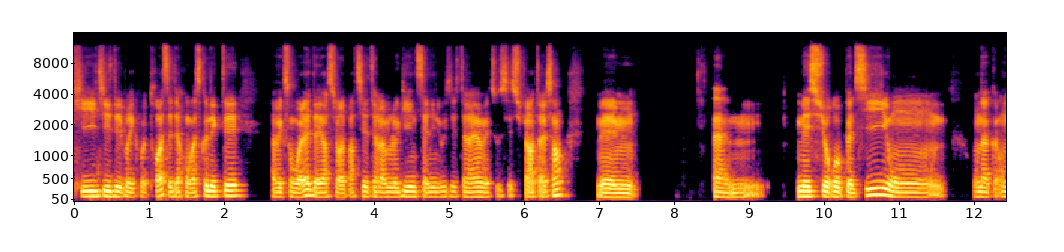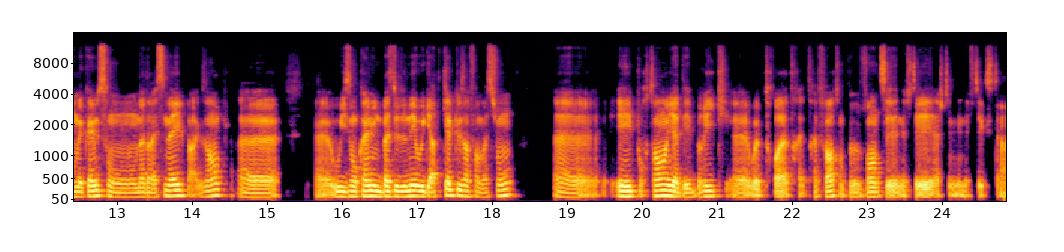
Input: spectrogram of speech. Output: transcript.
qui utilise des briques Web 3, c'est-à-dire qu'on va se connecter avec son wallet. D'ailleurs, sur la partie Ethereum login, sign in with Ethereum et tout, c'est super intéressant. Mais, euh, mais sur OpenSea, on, on, met quand même son adresse mail, par exemple, euh, où ils ont quand même une base de données où ils gardent quelques informations. et pourtant, il y a des briques Web3 très, très fortes. On peut vendre ses NFT, acheter des NFT, etc.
